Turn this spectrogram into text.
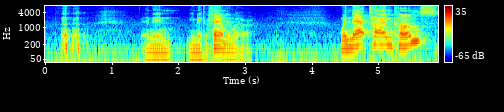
and then you make a family with her. When that time comes,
